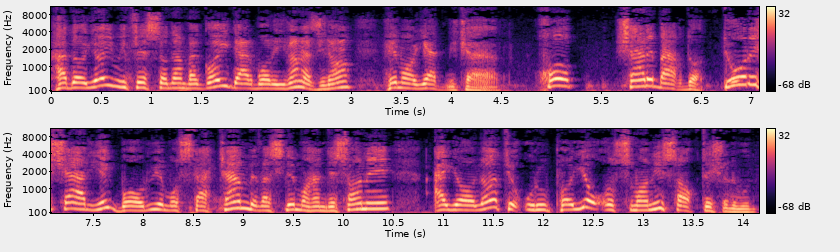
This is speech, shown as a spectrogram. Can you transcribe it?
هدایایی میفرستادن و گاهی دربار ایران از اینا حمایت می‌کرد. خب شهر بغداد. دور شهر یک باروی مستحکم به وسیله مهندسان ایالات اروپایی و عثمانی ساخته شده بود.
